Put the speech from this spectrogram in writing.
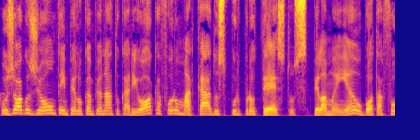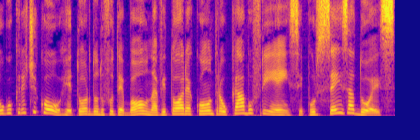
Os jogos de ontem pelo Campeonato Carioca foram marcados por protestos. Pela manhã, o Botafogo criticou o retorno do futebol na vitória contra o Cabo Friense por 6 a 2.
